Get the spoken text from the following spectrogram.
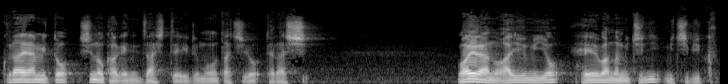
暗闇と死の影に座している者たちを照らし我らの歩みを平和の道に導く。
